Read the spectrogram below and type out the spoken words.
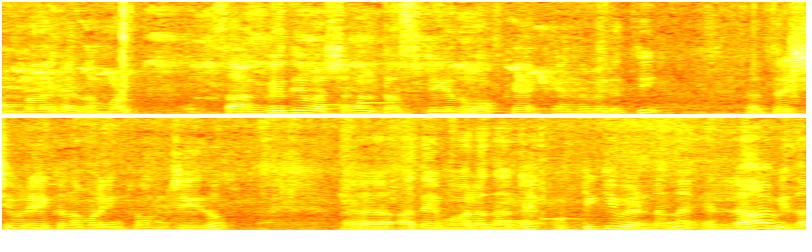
മുമ്പ് തന്നെ നമ്മൾ സാങ്കേതിക വശങ്ങൾ ടെസ്റ്റ് ചെയ്ത് ഓക്കെ എന്ന് വരുത്തി തൃശ്ശൂരേക്ക് നമ്മൾ ഇൻഫോം ചെയ്തു. അതേപോലെ തന്നെ കുട്ടിക്ക് വേണ്ടുന്ന എല്ലാവിധ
